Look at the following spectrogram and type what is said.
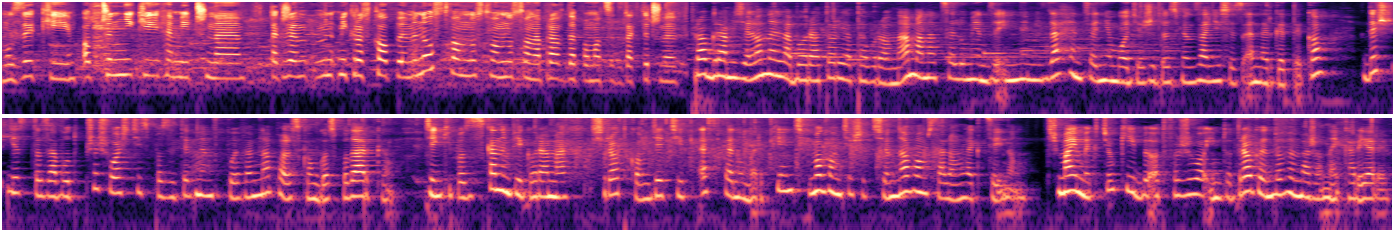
muzyki, odczynniki chemiczne, także mikroskopy, mnóstwo, mnóstwo, mnóstwo naprawdę pomocy dydaktycznych. Program Zielone Laboratoria Taurona ma na celu m.in. zachęcenie młodzieży do związania się z energetyką, gdyż jest to zawód przyszłości z pozytywnym wpływem na polską gospodarkę. Dzięki pozyskanym w jego ramach środkom dzieci w SP nr 5 mogą cieszyć się nową salą lekcyjną. Trzymajmy kciuki, by otworzyło im to drogę do wymarzonej kariery.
